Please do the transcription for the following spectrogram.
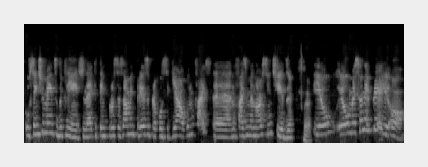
o sentimento do cliente, né? Que tem que processar uma empresa para conseguir algo, não faz, é, não faz o menor sentido. É. E eu, eu mencionei para ele, ó,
